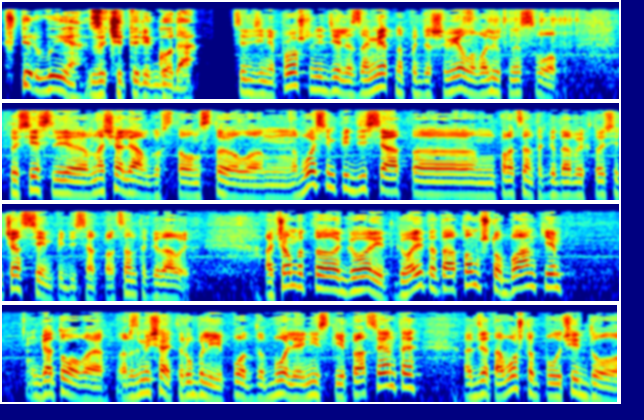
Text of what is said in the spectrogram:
впервые за 4 года. В середине прошлой недели заметно подешевел валютный своп. То есть если в начале августа он стоил 8,50% годовых, то сейчас 7,50% годовых. О чем это говорит? Говорит это о том, что банки готовы размещать рубли под более низкие проценты для того, чтобы получить доллар.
